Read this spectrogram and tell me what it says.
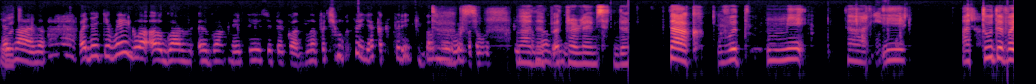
Я Вот. знаю, но вроде вы гла- э, глав- э, главный, ты суперкот, но почему-то я как третий Такс. потому что Ладно, много отправляемся туда. Так, вот ми... Так, и оттуда во-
